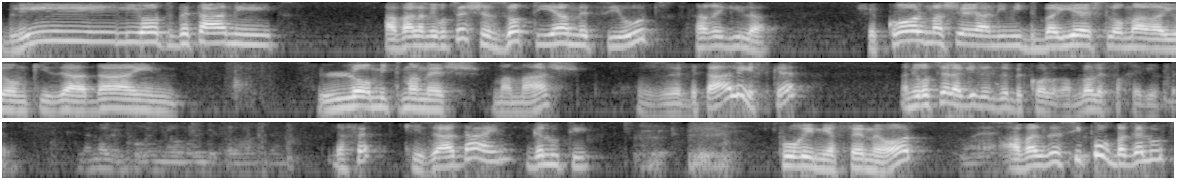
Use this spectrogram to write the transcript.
בלי להיות בתענית, אבל אני רוצה שזאת תהיה המציאות הרגילה. שכל מה שאני מתבייש לומר היום, כי זה עדיין לא מתממש ממש, זה בתהליך, כן? אני רוצה להגיד את זה בקול רם, לא לפחד יותר. למה בפורים לא אומרים בקול רם? יפה, כי זה עדיין גלותי. פורים יפה מאוד, אבל זה סיפור בגלות.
